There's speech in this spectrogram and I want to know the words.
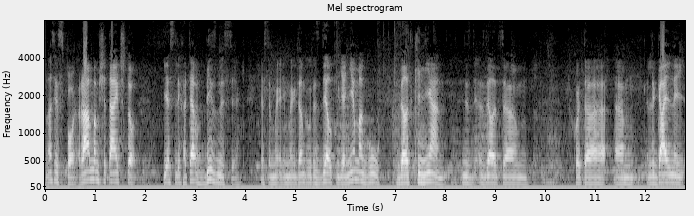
У нас есть спор. Рамбам считает, что если хотя в бизнесе, если мы, мы делаем какую-то сделку, я не могу сделать киньян, сделать эм, какой-то эм, легальный,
